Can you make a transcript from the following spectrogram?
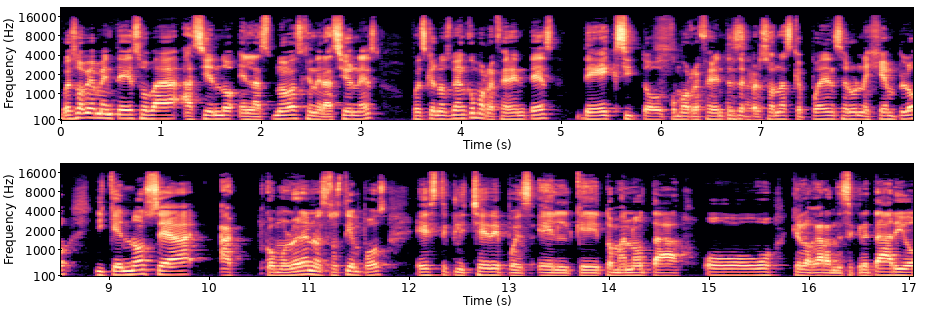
pues obviamente eso va haciendo en las nuevas generaciones, pues que nos vean como referentes de éxito, como referentes de personas que pueden ser un ejemplo y que no sea como lo era en nuestros tiempos, este cliché de pues el que toma nota o que lo agarran de secretario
